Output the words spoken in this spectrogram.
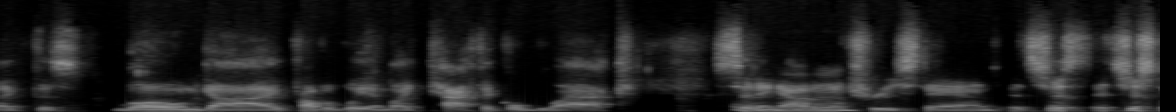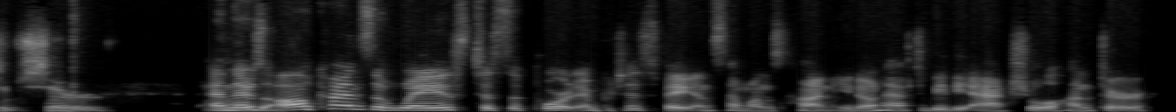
like this lone guy probably in like tactical black sitting mm-hmm. out in a mm-hmm. tree stand it's just it's just absurd and um, there's all kinds of ways to support and participate in someone's hunt you don't have to be the actual hunter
